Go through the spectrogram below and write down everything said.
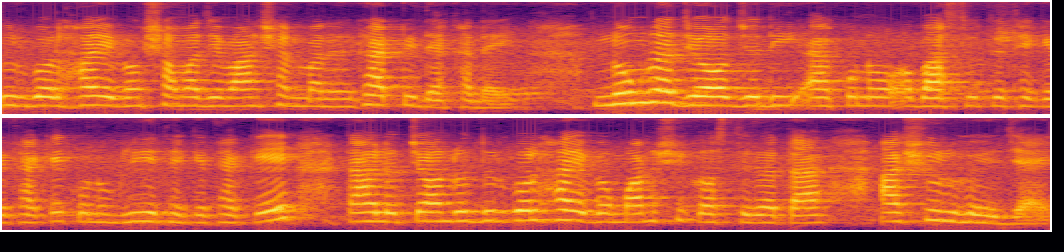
দুর্বল হয় এবং সমাজে মান সম্মানের ঘাটতি দেখা দেয়। নোংরা জল যদি কোনো বাস্তুতে থেকে থাকে, কোনো গৃহে থেকে থাকে, তাহলে চন্দ্র দুর্বল হয় এবং মানসিক অস্থিরতা শুরু হয়ে যায়।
